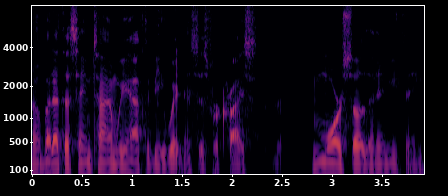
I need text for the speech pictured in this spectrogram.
Uh, but at the same time, we have to be witnesses for Christ more so than anything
